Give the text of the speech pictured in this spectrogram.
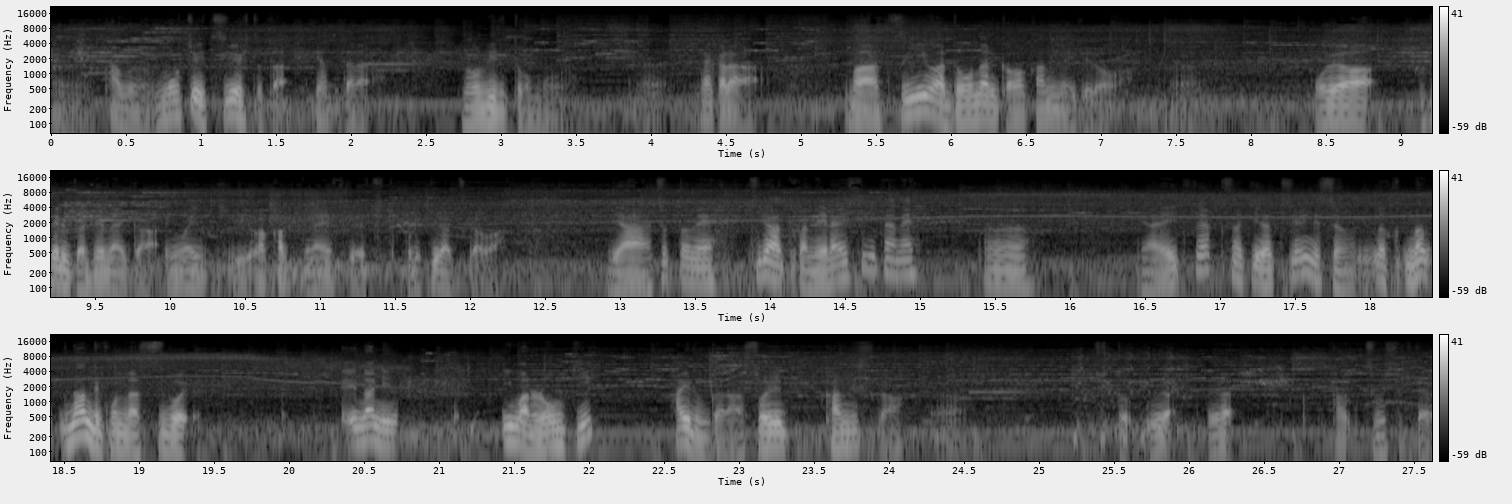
うん、多分もうちょい強い人とやったら伸びると思う、だからまあ次はどうなるか分かんないけど、うん、俺は出るか出ないかいまいち分かってないですけどちょっとこれキラー使うわ。いやーちょっとねキラーとか狙いすぎたね。うん。いや HX のキラー強いんですよ。なんでこんなすごいえ何？今のロンキ？入るんかな？そういう感じですか、うん、ちょっと裏裏潰してきたよ、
